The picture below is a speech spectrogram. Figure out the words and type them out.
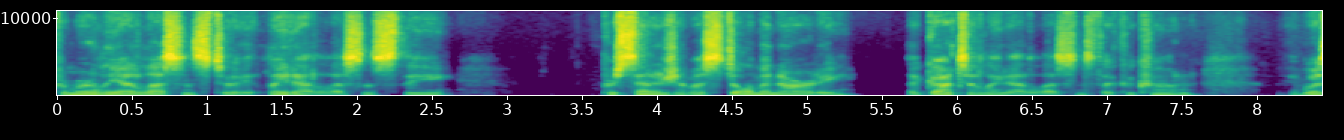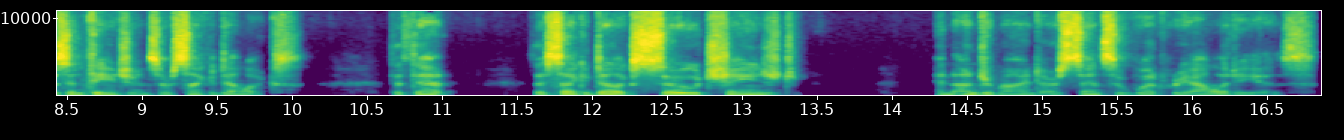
from early adolescence to late adolescence, the percentage of us, still a minority, that got to late adolescence, the cocoon, it was entheogens or psychedelics. That that the psychedelics so changed and undermined our sense of what reality is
